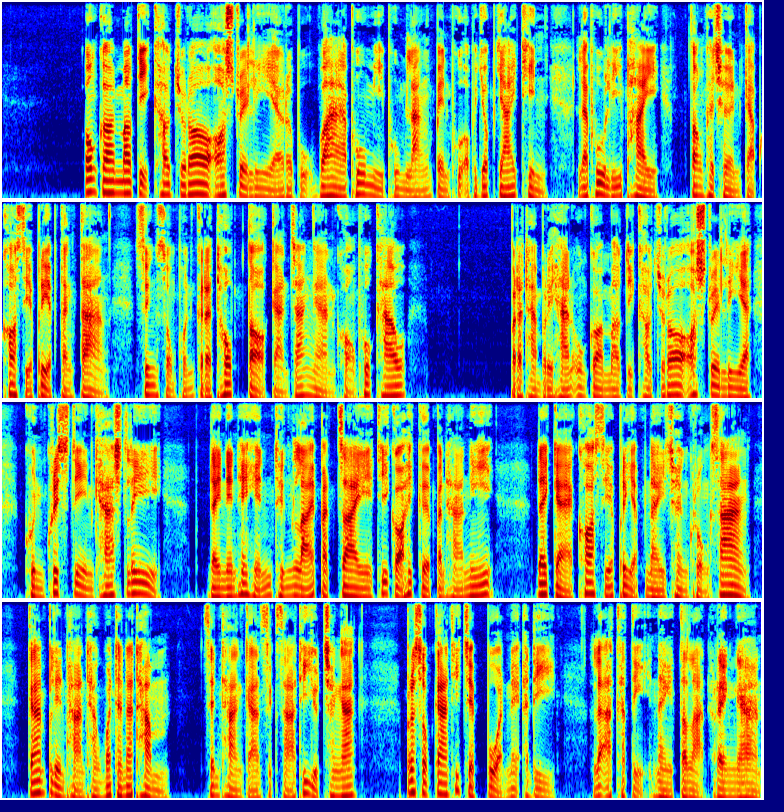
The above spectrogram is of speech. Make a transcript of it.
องค์กร Multicultural Australia ระบุว่าผู้มีภูมิหลังเป็นผู้อพยพย้ายถิ่น และผู้ลี้ภัย ต้องเผชิญกับข้อเสียเปรียบต่างๆ ซึ่งส่งผลกระทบต่อการจ้างงานของพวกเขา ประธานบริหารองค์กร Multicultural Australia คุณคริสตินแคชลีย์ได้เน้นให้เห็นถึงหลายปัจจัยที่ก่อให้เกิดปัญหานี้ ได้แก่ข้อเสียเปรียบในเชิงโครงสร้าง การเปลี่ยนผ่านทางวัฒนธรรม เส้นทางการศึกษาที่หยุดชะงัก ประสบการณ์ที่เจ็บปวดในอดีต และอคติในตลาดแรงงาน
